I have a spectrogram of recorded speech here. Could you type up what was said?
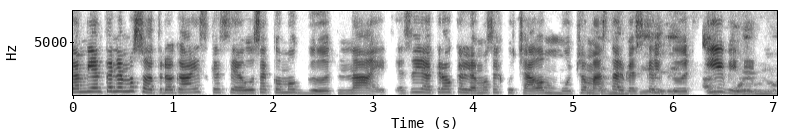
También tenemos otro, guys, que se usa como good night. Ese ya creo que lo hemos escuchado mucho más, tal vez que el good evening.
